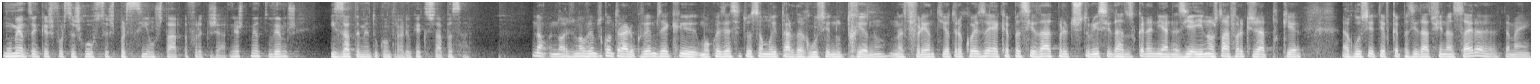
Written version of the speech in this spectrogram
momentos em que as forças russas pareciam estar a fraquejar. Neste momento vemos exatamente o contrário. O que é que se está a passar? Não, nós não vemos o contrário. O que vemos é que uma coisa é a situação militar da Rússia no terreno, na frente, e outra coisa é a capacidade para destruir cidades ucranianas. E aí não está a fraquejar, porque a Rússia teve capacidade financeira também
